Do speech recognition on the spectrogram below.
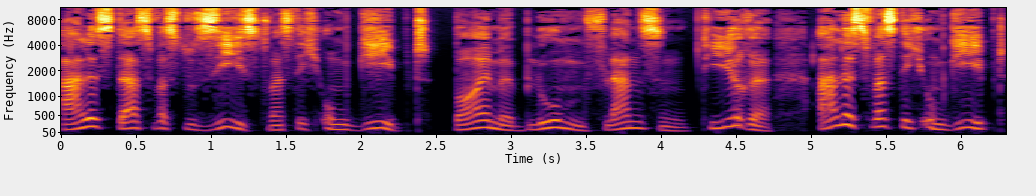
alles das, was du siehst, was dich umgibt, Bäume, Blumen, Pflanzen, Tiere, alles, was dich umgibt,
